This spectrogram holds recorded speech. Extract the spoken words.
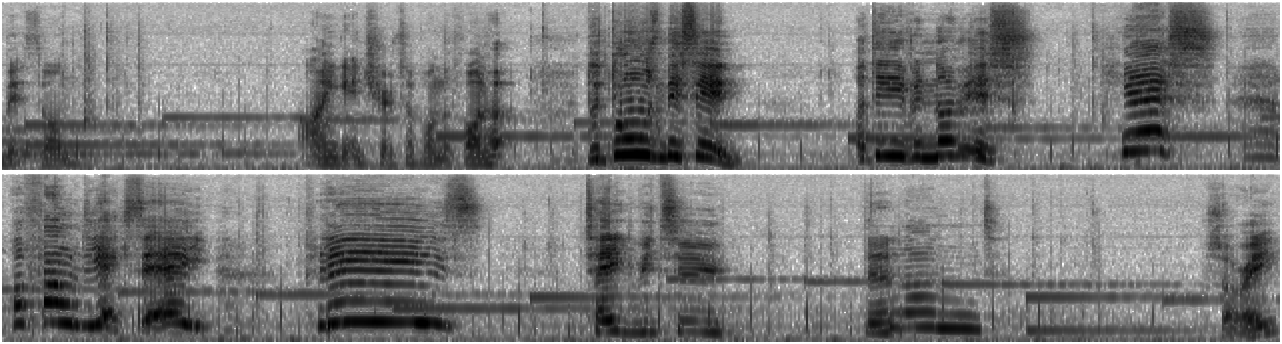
Bits on. I ain't getting tripped up on the phone. The door's missing! I didn't even notice! Yes! I found the exit 8! Please! Take me to the land. Sorry?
